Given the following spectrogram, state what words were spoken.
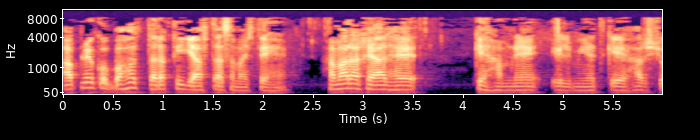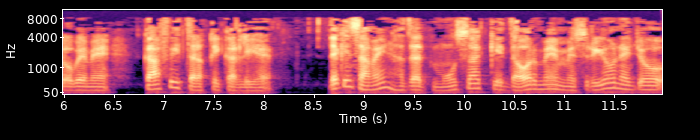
اپنے کو بہت ترقی یافتہ سمجھتے ہیں۔ ہمارا خیال ہے کہ ہم نے علمیت کے ہر شعبے میں کافی ترقی کر لی ہے۔ لیکن سامعین، حضرت موسا کے دور میں مصریوں نے جو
